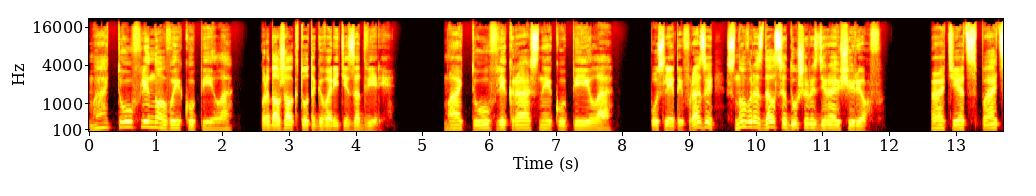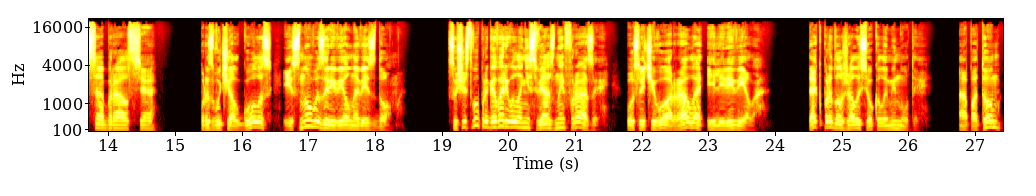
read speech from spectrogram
«Мать туфли новые купила», — продолжал кто-то говорить из-за двери. «Мать туфли красные купила». После этой фразы снова раздался душераздирающий рев. «Отец спать собрался», — прозвучал голос и снова заревел на весь дом. Существо проговаривало несвязные фразы, после чего орало или ревело. Так продолжалось около минуты. А потом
